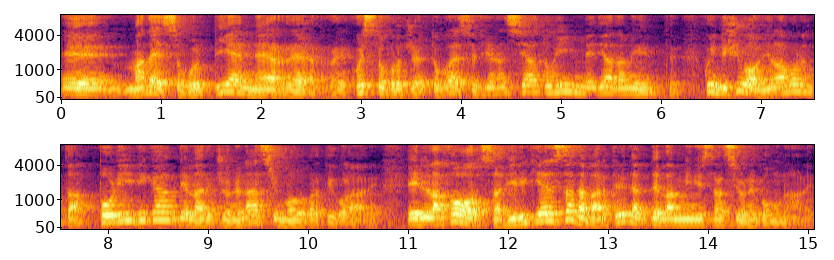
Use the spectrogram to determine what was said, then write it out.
eh, ma adesso col PNRR questo progetto può essere finanziato immediatamente, quindi ci vuole la volontà politica della Regione Lazio in modo particolare e la forza di richiesta da parte de dell'amministrazione comunale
